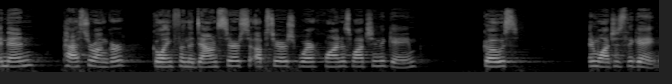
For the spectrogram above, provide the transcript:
And then Pastor Unger, going from the downstairs to upstairs where Juan is watching the game, goes and watches the game.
